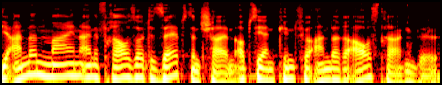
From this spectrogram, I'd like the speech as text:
Die anderen meinen, eine Frau sollte selbst entscheiden, ob sie ein Kind für andere austragen will.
